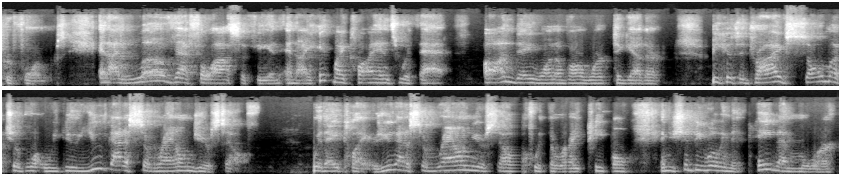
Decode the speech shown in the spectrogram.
performers. And I love that philosophy. And, and I hit my clients with that on day one of our work together because it drives so much of what we do. You've got to surround yourself with A players. You got to surround yourself with the right people and you should be willing to pay them more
